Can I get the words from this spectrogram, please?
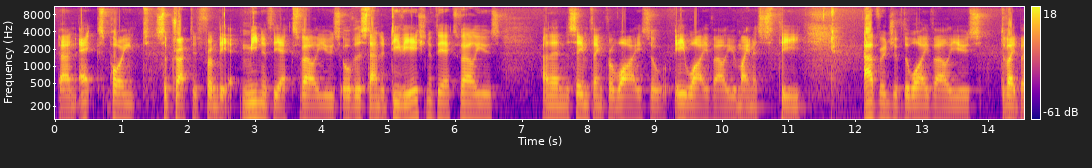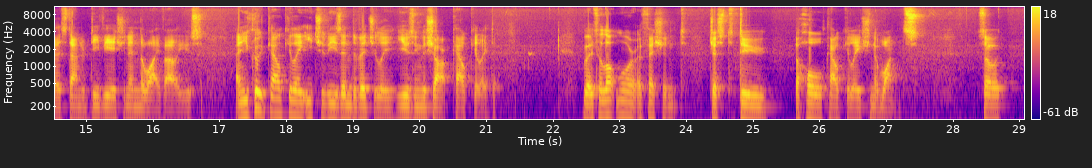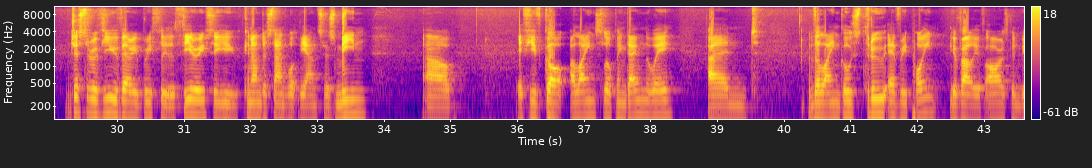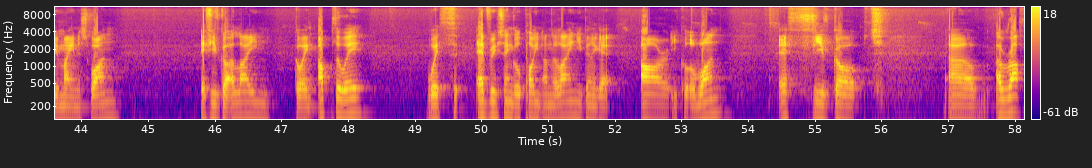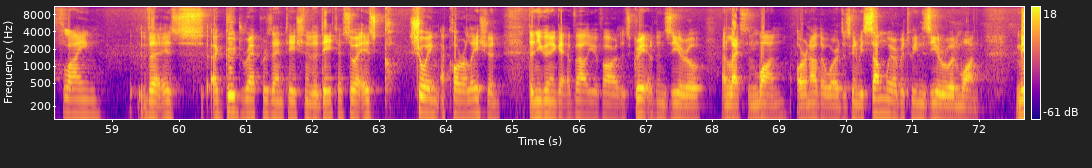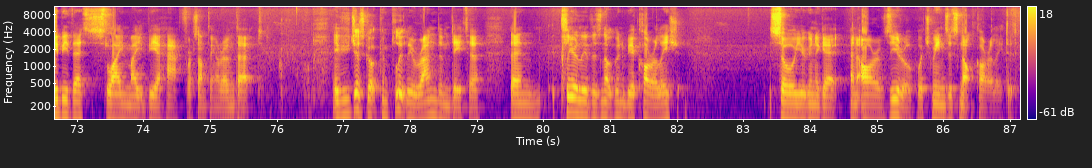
an x point subtracted from the mean of the x values over the standard deviation of the x values and then the same thing for y so a y value minus the average of the y values divided by the standard deviation in the y values. And you could calculate each of these individually using the sharp calculator. But it's a lot more efficient just to do the whole calculation at once. So just to review very briefly the theory so you can understand what the answers mean. Uh, if you've got a line sloping down the way and the line goes through every point, your value of r is going to be minus 1. If you've got a line going up the way with every single point on the line, you're going to get r equal to 1. If you've got uh, a rough line that is a good representation of the data, so it is showing a correlation, then you're going to get a value of r that's greater than 0 and less than 1, or in other words, it's going to be somewhere between 0 and 1. Maybe this line might be a half or something around that. If you've just got completely random data, then clearly there's not going to be a correlation. So you're going to get an r of 0, which means it's not correlated.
